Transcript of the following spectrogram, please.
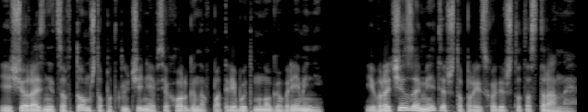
Еще разница в том, что подключение всех органов потребует много времени, и врачи заметят, что происходит что-то странное.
